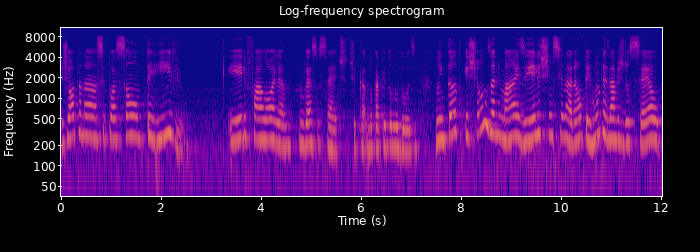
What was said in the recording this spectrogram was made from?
está na situação terrível. E ele fala, olha, no verso 7 do capítulo 12: No entanto, questiona os animais e eles te ensinarão, pergunta às aves do céu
